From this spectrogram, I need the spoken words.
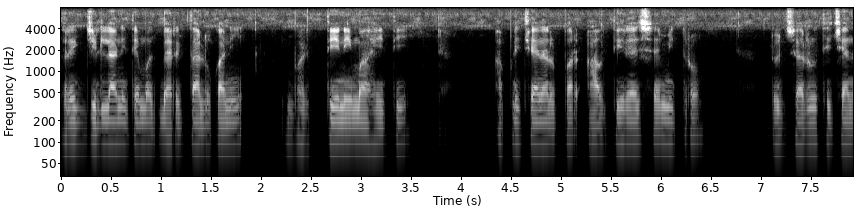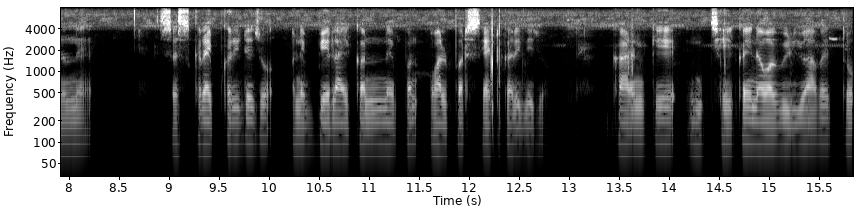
દરેક જિલ્લાની તેમજ દરેક તાલુકાની ભરતીની માહિતી આપણી ચેનલ પર આવતી રહેશે મિત્રો. તો જરૂરથી ચેનલને સબસ્ક્રાઈબ કરી દેજો અને બેલ આઇકનને પણ ઓલ પર સેટ કરી દેજો. કારણ કે જે કંઈ નવા વીડિયો આવે તો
